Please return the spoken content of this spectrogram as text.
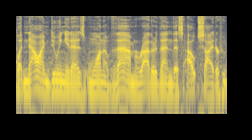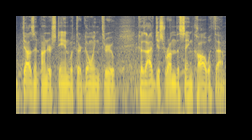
But now I'm doing it as one of them rather than this outsider who doesn't understand what they're going through because I've just run the same call with them.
